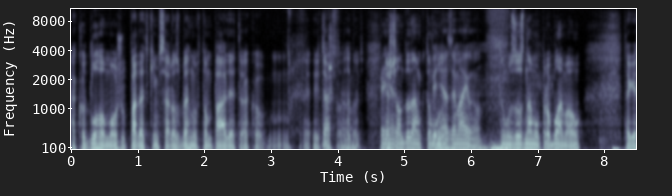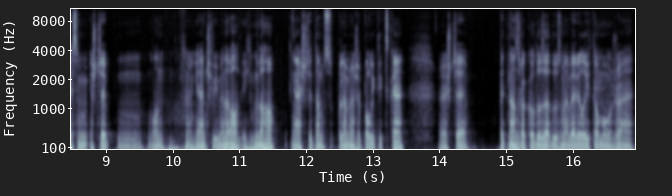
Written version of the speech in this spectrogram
ako dlho môžu padať, kým sa rozbehnú v tom páde, to ako mm, je, je ťažko no. odhadnúť. Penia- ešte len dodám k tomu, majú, no. k tomu zoznamu problémov, tak ja som ešte, mm, len Janči vymenoval ich mnoho, a ešte tam sú podľa mňa, že politické, že ešte 15 rokov dozadu sme verili tomu, že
